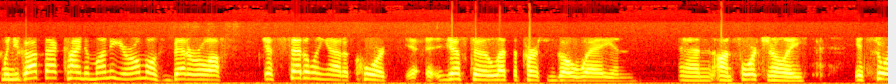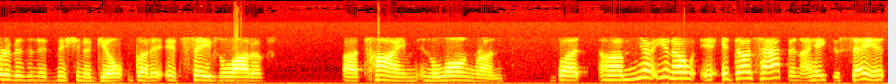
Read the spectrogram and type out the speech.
when you got that kind of money, you're almost better off just settling out of court, uh, just to let the person go away, and and unfortunately, it sort of is an admission of guilt, but it, it saves a lot of uh, time in the long run. But um, yeah, you know, it, it does happen. I hate to say it.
